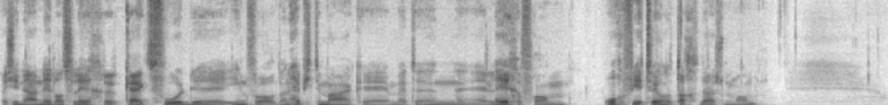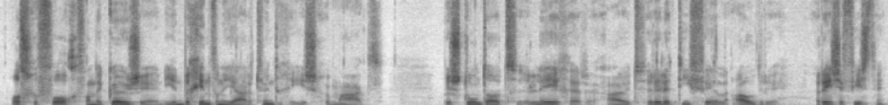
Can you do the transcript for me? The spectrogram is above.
Als je naar het Nederlands leger kijkt voor de inval, dan heb je te maken met een eh, leger van ongeveer 280.000 man. Als gevolg van de keuze die in het begin van de jaren 20 is gemaakt, bestond dat leger uit relatief veel oudere reservisten.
